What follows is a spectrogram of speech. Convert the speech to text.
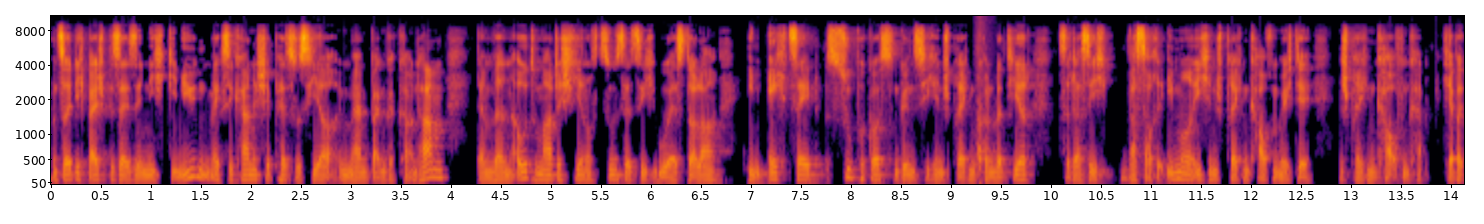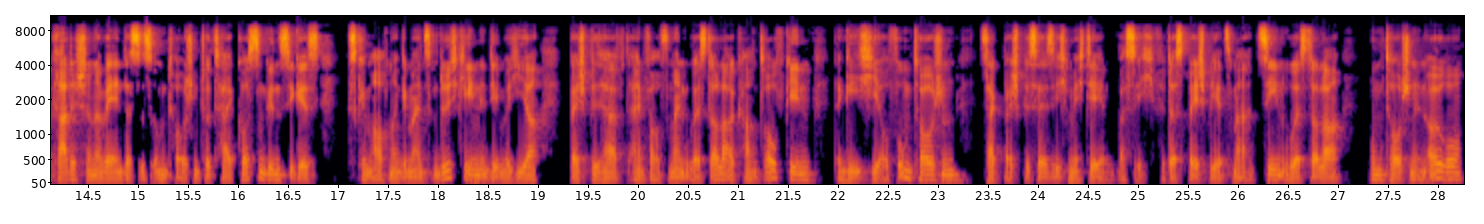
Und sollte ich beispielsweise nicht genügend mexikanische Pesos hier in meinem Bankaccount haben, dann werden automatisch hier noch zusätzlich US-Dollar in Echtzeit super kostengünstig entsprechend konvertiert, sodass ich, was auch immer ich entsprechend kaufen möchte, entsprechend kaufen kann. Ich habe gerade schon erwähnt, dass das Umtauschen total kostengünstig ist. Das können wir auch mal gemeinsam durchgehen, indem wir hier beispielhaft einfach auf meinen US-Dollar-Account draufgehen. Dann gehe ich hier auf Umtauschen, sage beispielsweise, ich möchte, was ich für das Beispiel jetzt mal 10 US-Dollar umtauschen in Euro.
